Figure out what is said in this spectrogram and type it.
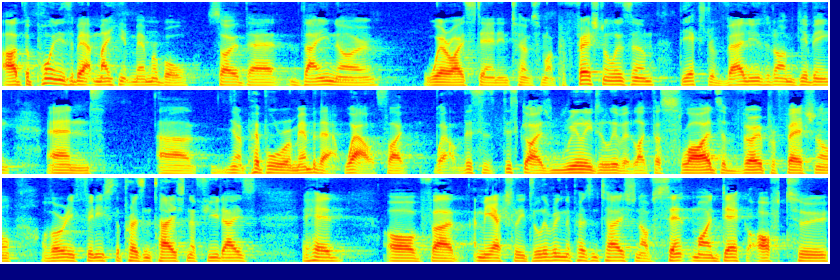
Uh, the point is about making it memorable so that they know where I stand in terms of my professionalism, the extra value that I'm giving, and uh, you know, people will remember that. Wow, it's like, wow, this is this guy's really delivered. Like the slides are very professional. I've already finished the presentation a few days ahead of uh, me actually delivering the presentation. I've sent my deck off to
